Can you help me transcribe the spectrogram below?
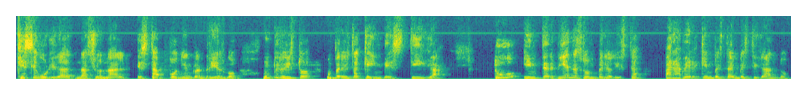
¿Qué seguridad nacional está poniendo en riesgo un periodista, un periodista que investiga? Tú intervienes a un periodista para ver qué está investigando,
